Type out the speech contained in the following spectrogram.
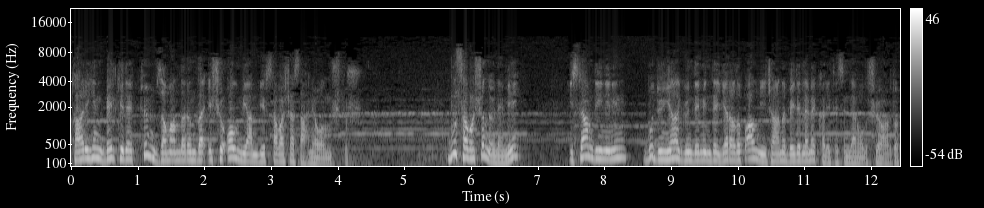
tarihin belki de tüm zamanlarında eşi olmayan bir savaşa sahne olmuştur. Bu savaşın önemi İslam dininin bu dünya gündeminde yer alıp almayacağını belirleme kalitesinden oluşuyordu.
